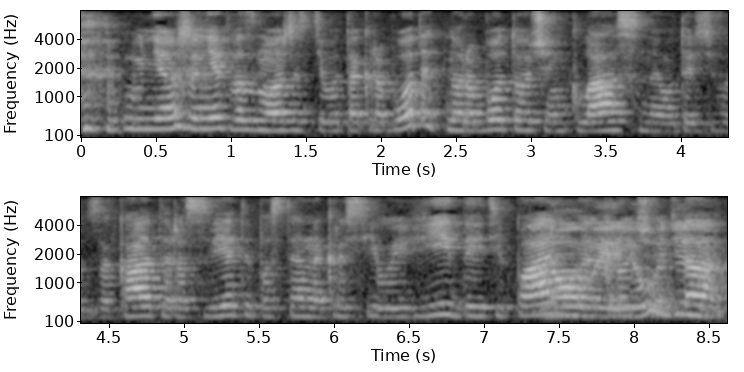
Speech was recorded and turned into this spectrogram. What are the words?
У меня уже нет возможности вот так работать, но работа очень классная. Вот эти вот закаты, рассветы, постоянно красивые виды, эти пальмы. Люди. Да.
